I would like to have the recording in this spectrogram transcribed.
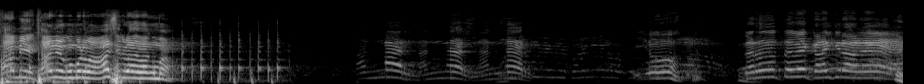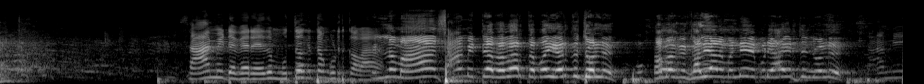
சாமியை சாமியை கும்பிடுமா ஆசீர்வாதம் வாங்குமா. நன்னார் நன்னார் நன்னார். ஐயோ விரதத்தவே கலைக்கிறானே சாமிகிட்ட வேற ஏதோ முத்த கித்தம் கொடுத்துக்கவா இல்லம்மா சாமிகிட்ட விவரத்தை போய் எடுத்து சொல்லு. நமக்கு கல்யாணம் பண்ணி இப்படி ஆயிடுச்சுன்னு சொல்லு. சாமி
